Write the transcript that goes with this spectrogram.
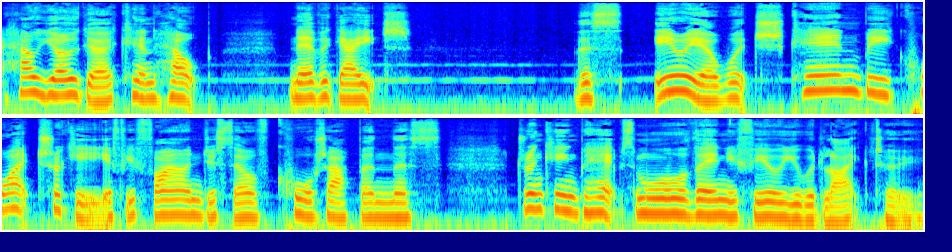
how yoga can help navigate this area, which can be quite tricky if you find yourself caught up in this drinking perhaps more than you feel you would like to.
